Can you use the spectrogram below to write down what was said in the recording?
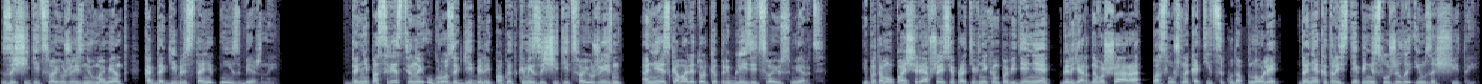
защитить свою жизнь в момент, когда гибель станет неизбежной. До непосредственной угрозы гибели попытками защитить свою жизнь они рисковали только приблизить свою смерть. И потому поощрявшееся противником поведение бильярдного шара послушно катиться куда пнули, до некоторой степени служило им защитой.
